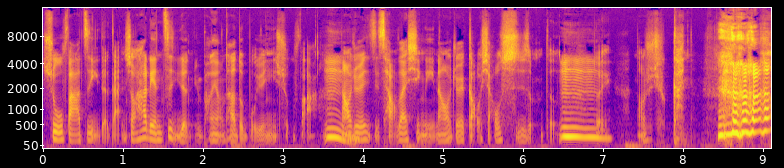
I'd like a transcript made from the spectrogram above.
抒发自己的感受，他连自己的女朋友他都不愿意抒发，嗯，然后就会一直藏在心里，然后就会搞消失什么的，嗯，对然后就去干，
